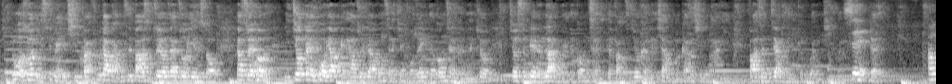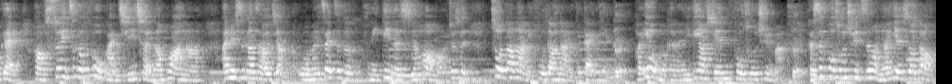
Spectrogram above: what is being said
题。如果说你是每一期款付到百分之八十，最后再做验收，那最后你就被迫要给他追加工程钱，否则你的工程可能就就是变成烂尾的工程，你的房子就可能像我们刚刚新闻案例发生这样的一个问题了。是，对。OK，好，所以这个付款期程的话呢，安律师刚才有讲的，我们在这个拟定的时候哈，就是做到那里付到那里的概念。对，好，因为我们可能一定要先付出去嘛。对。可是付出去之后，你要验收到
